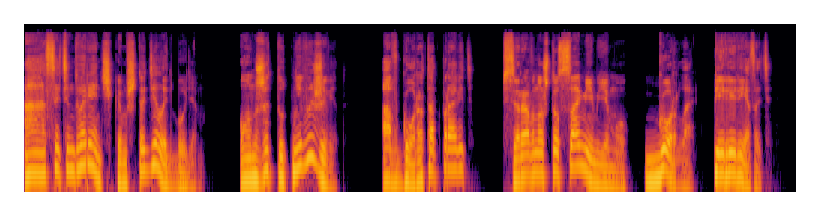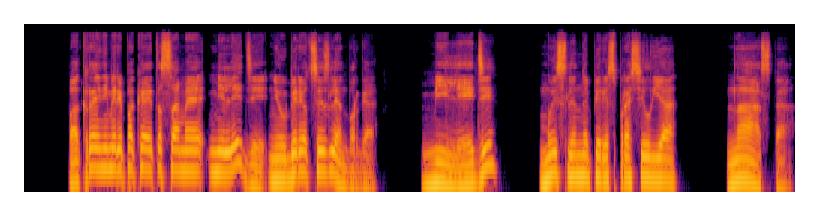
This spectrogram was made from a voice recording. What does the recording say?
А с этим дворянчиком что делать будем? Он же тут не выживет. А в город отправить? Все равно, что самим ему горло перерезать. По крайней мере, пока эта самая Миледи не уберется из Ленбурга. «Миледи?» — мысленно переспросил я. «Наста»,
